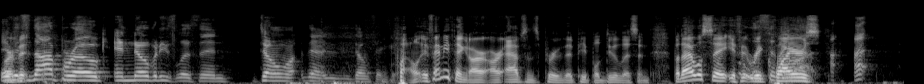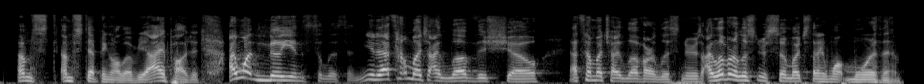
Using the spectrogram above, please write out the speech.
If if it's it- not broke and nobody's listening, don't don't fix it. Well, if anything, our, our absence proved that people do listen. But I will say, if it requires. I, I, I'm st- I'm stepping all over you. I apologize. I want millions to listen. You know, that's how much I love this show. That's how much I love our listeners. I love our listeners so much that I want more of them.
